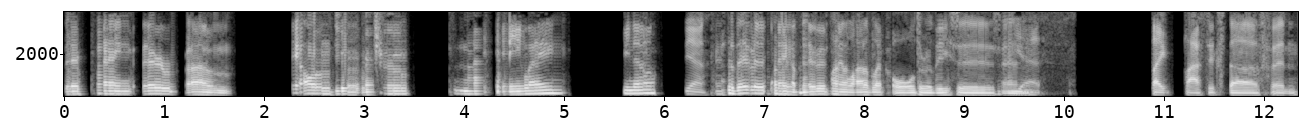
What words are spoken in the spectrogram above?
they're playing they're um they always do a retro night anyway, you know. yeah, So they've been playing they've been playing a lot of like old releases and yes, like classic stuff and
